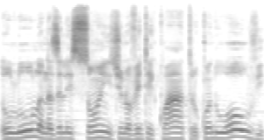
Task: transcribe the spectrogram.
O Lula nas eleições de 94, quando houve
